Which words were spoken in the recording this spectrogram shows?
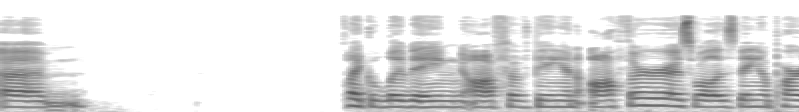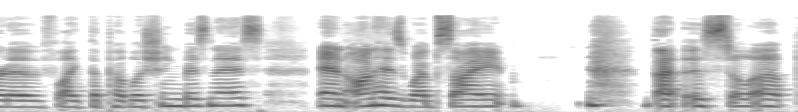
um like living off of being an author as well as being a part of like the publishing business and on his website that is still up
